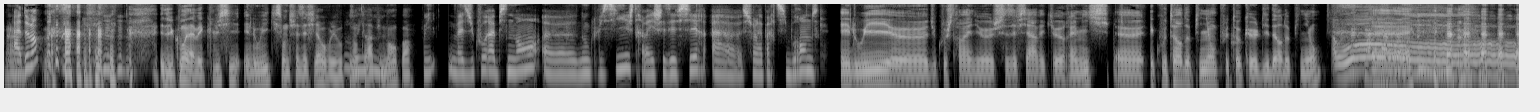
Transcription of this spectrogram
Ouais. À demain Et du coup, on est avec Lucie et Louis qui sont de chez Zephyr. Vous voulez vous présenter Oui. rapidement ou pas? Oui, bah du coup rapidement, euh, donc Lucie, je travaille chez Zephyr euh, sur la partie brand. Et Louis, euh, du coup, je travaille euh, chez Zephyr avec euh, Rémi, euh, écouteur d'opinion plutôt que leader d'opinion. Oh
